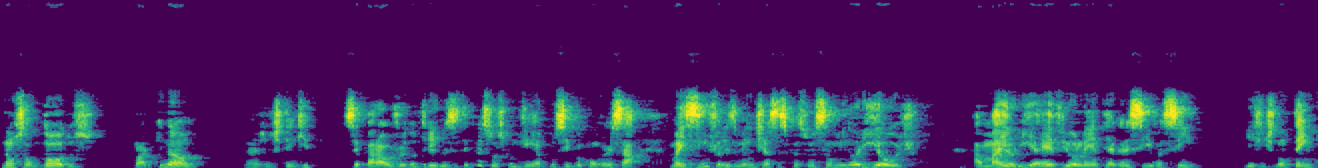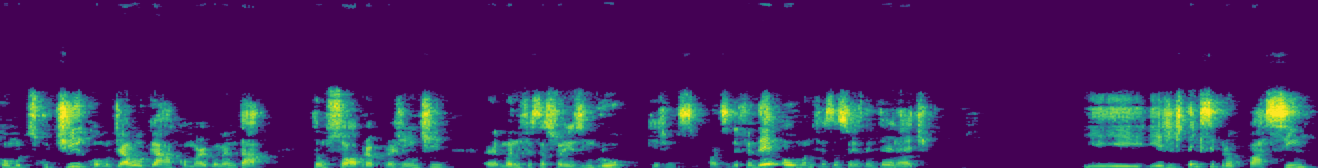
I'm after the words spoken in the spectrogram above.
Não são todos? Claro que não. Né? A gente tem que separar o joio do trigo. Existem pessoas com quem é possível conversar. Mas, infelizmente, essas pessoas são minoria hoje. A maioria é violenta e agressiva, sim. E a gente não tem como discutir, como dialogar, como argumentar. Então sobra para a gente é, manifestações em grupo, que a gente pode se defender, ou manifestações na internet. E, e a gente tem que se preocupar, sim,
